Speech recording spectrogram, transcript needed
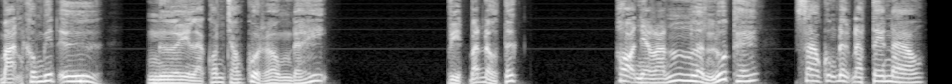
bạn không biết ư. Người là con cháu của rồng đấy. Vịt bắt đầu tức. Họ nhà rắn lần lút thế, sao cũng được đặt tên nào?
